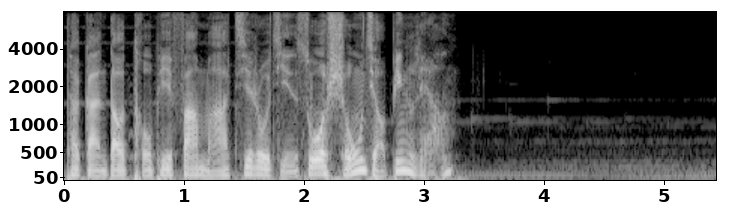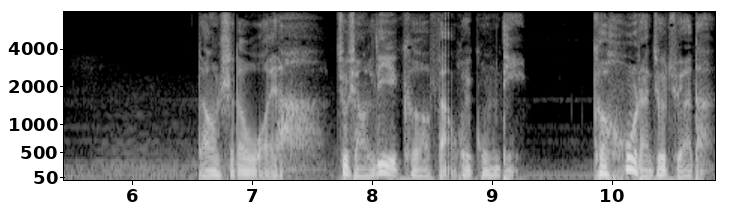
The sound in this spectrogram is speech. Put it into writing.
他感到头皮发麻，肌肉紧缩，手脚冰凉。当时的我呀，就想立刻返回工地，可忽然就觉得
